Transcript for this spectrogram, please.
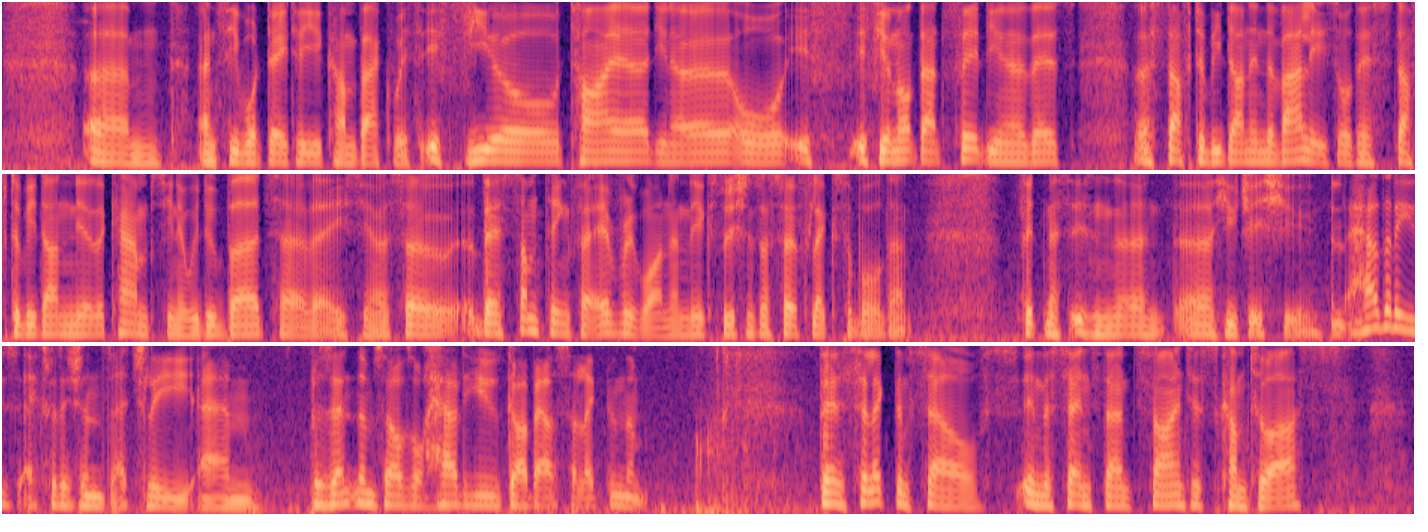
um, and see what data you come back with. If you're tired, you know, or if if you're not that fit, you know, there's uh, stuff to be done in the valleys or there's stuff to be done near the camps. You know, we do bird surveys. You know, so there's something for everyone, and the expeditions are so flexible that fitness isn't a, a huge issue. And how do these expeditions actually um, present themselves, or how do you go about selecting them? They select themselves in the sense that scientists come to us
